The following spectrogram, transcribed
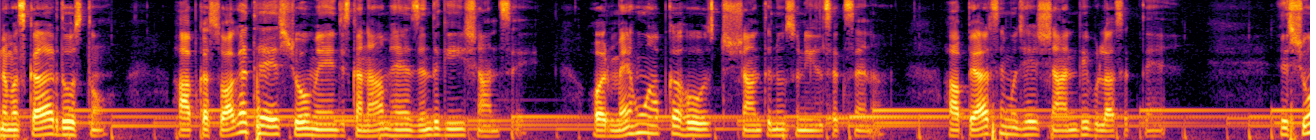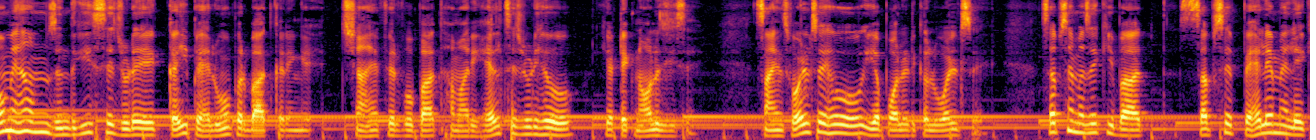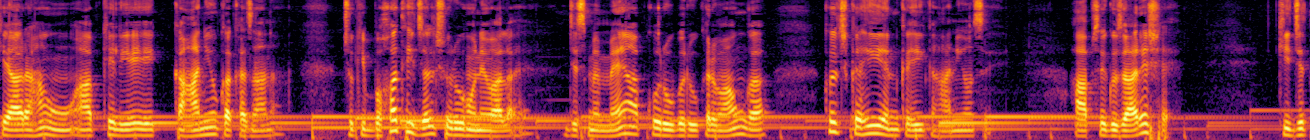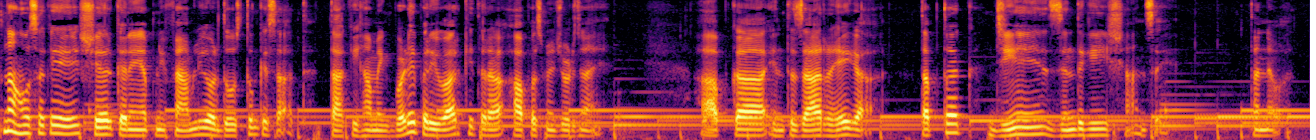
नमस्कार दोस्तों, आपका स्वागत है इस शो में जिसका नाम है ज़िंदगी शान से। और मैं हूँ आपका होस्ट शांतनु सुनील सक्सेना। आप प्यार से मुझे शान भी बुला सकते हैं। इस शो में हम ज़िंदगी से जुड़े कई पहलुओं पर बात करेंगे, चाहे फिर वो बात हमारी हेल्थ से जुड़ी हो या टेक्नोलॉजी से साइंस वर्ल्ड से हो या पॉलिटिकल वर्ल्ड से। सबसे मज़े की बात, सबसे पहले मैं लेके आ रहा हूँ आपके लिए एक कहानियों का खजाना। जो कि बहुत ही जल्द शुरू होने वाला है, जिसमें मैं आपको रूबरू करवाऊँगा कुछ कही अनकही कहानियों से। आपसे गुजारिश है कि जितना हो सके शेयर करें अपनी फैमिली और दोस्तों के साथ, ताकि हम एक बड़े परिवार की तरह आपस में जुड़ जाएँ। आपका इंतज़ार रहेगा। तब तक जिए ज़िंदगी शान से। धन्यवाद।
